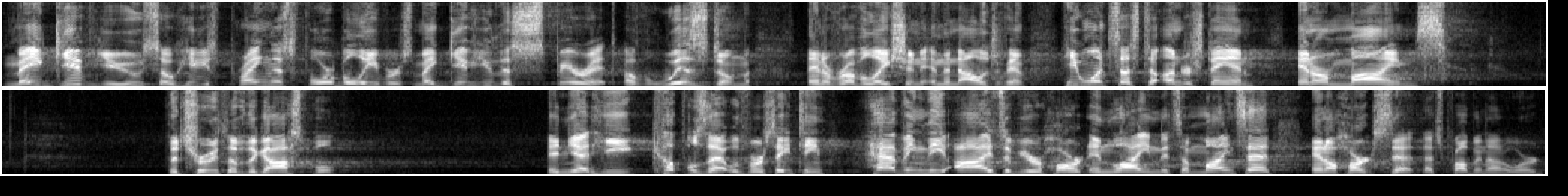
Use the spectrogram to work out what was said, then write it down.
may give you, so he's praying this for believers, may give you the spirit of wisdom and of revelation in the knowledge of him. He wants us to understand in our minds the truth of the gospel. And yet he couples that with verse 18 having the eyes of your heart enlightened. It's a mindset and a heart set. That's probably not a word,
